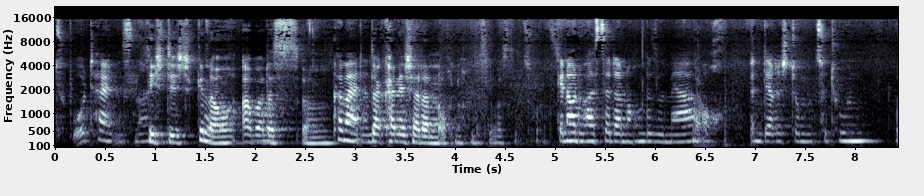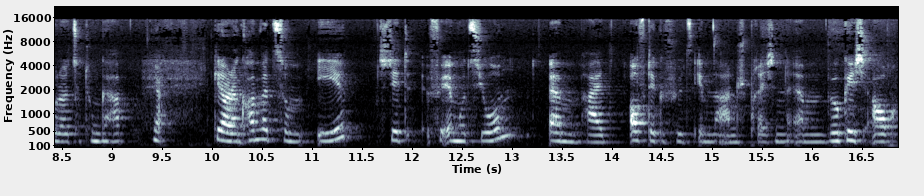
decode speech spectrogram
zu beurteilen ist. Ne? Richtig, genau. Aber das, ähm, können wir ja dann da kann ich ja dann auch noch ein bisschen was dazu erzählen. Genau, du hast ja dann noch ein bisschen mehr ja. auch in der Richtung zu tun oder zu tun gehabt. Ja. Genau, dann kommen wir zum E. Steht für Emotionen ähm, halt auf der Gefühlsebene ansprechen. Ähm, wirklich auch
